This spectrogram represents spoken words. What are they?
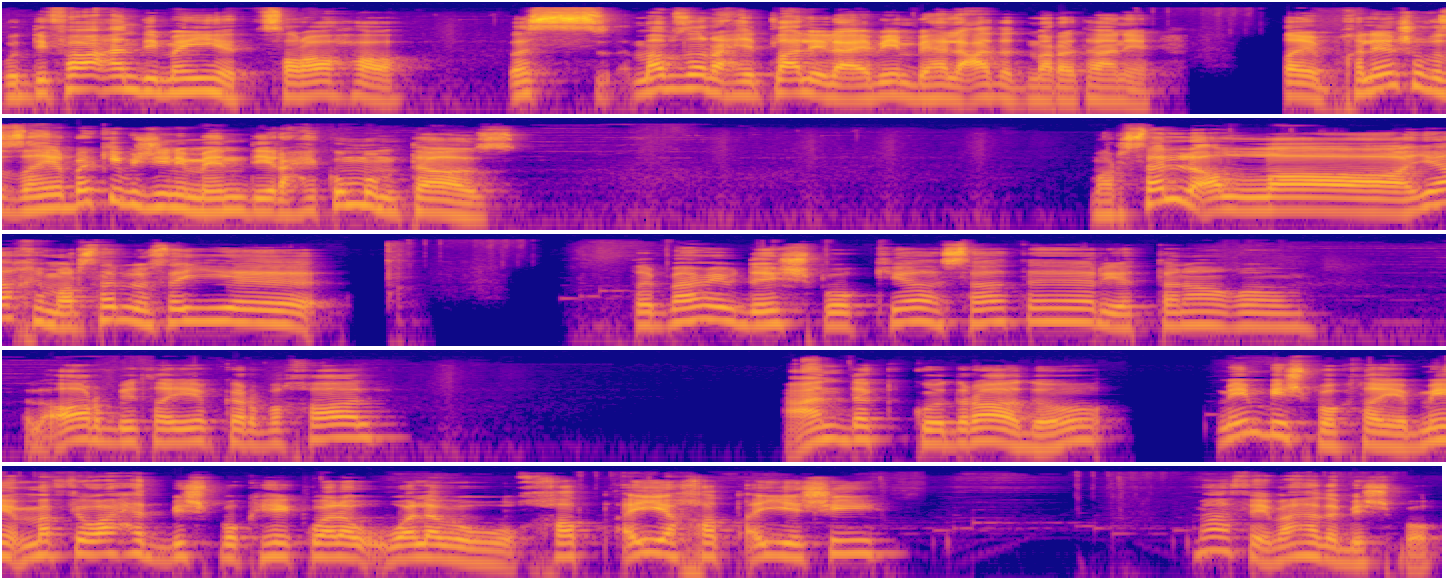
والدفاع عندي ميت صراحة. بس ما بظن راح يطلع لي لاعبين بهالعدد مرة ثانية طيب خلينا نشوف الظهير. بركي بيجيني مندي راح يكون ممتاز. مارسيلو الله يا أخي مارسيلو سيء. طيب ما بده يشبك يا ساتر يا التناغم. ال RB طيب كربخال عندك كودرادو. مين بيشبك طيب؟ مين؟ ما في واحد بيشبك هيك ولا ولا خط أي خط أي شيء. ما في ما حدا بيشبك.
